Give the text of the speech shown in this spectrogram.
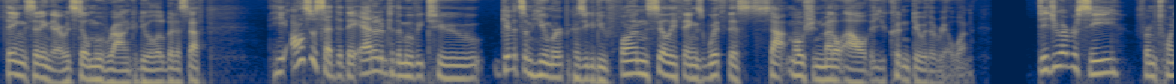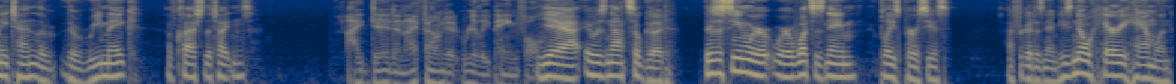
thing sitting there. It would still move around and could do a little bit of stuff. He also said that they added him to the movie to give it some humor because you could do fun, silly things with this stop motion metal owl that you couldn't do with a real one. Did you ever see from 2010 the, the remake of Clash of the Titans? I did, and I found it really painful. Yeah, it was not so good. There's a scene where, where what's his name plays Perseus. I forget his name. He's no Harry Hamlin.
